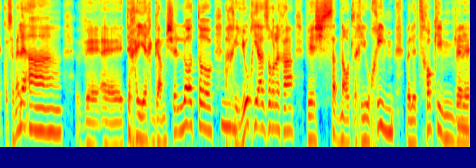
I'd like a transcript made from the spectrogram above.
הכוס המלאה, ותחייך גם שלא טוב, Mm. החיוך יעזור לך, ויש סדנאות לחיוכים ולצחוקים. כן. ול...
